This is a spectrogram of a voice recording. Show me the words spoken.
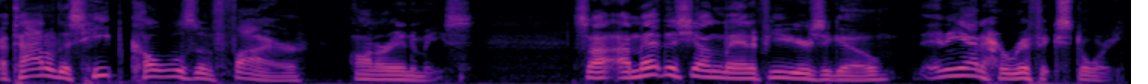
I titled this "Heap Coals of Fire on Our Enemies." So I met this young man a few years ago, and he had a horrific story.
